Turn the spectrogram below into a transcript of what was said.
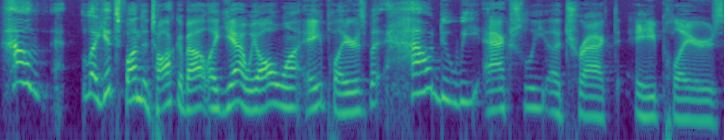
how like it's fun to talk about. Like yeah, we all want A players, but how do we actually attract A players?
